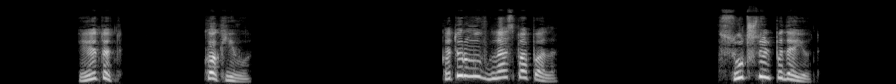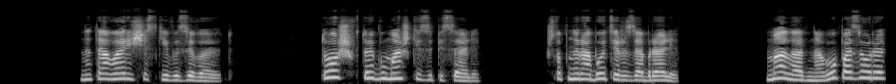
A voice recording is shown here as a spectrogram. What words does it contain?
— Этот? Как его? — Которому в глаз попало. — В суд, что ли, подает? — На товарищеский вызывают. Тоже в той бумажке записали чтоб на работе разобрали. Мало одного позора,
